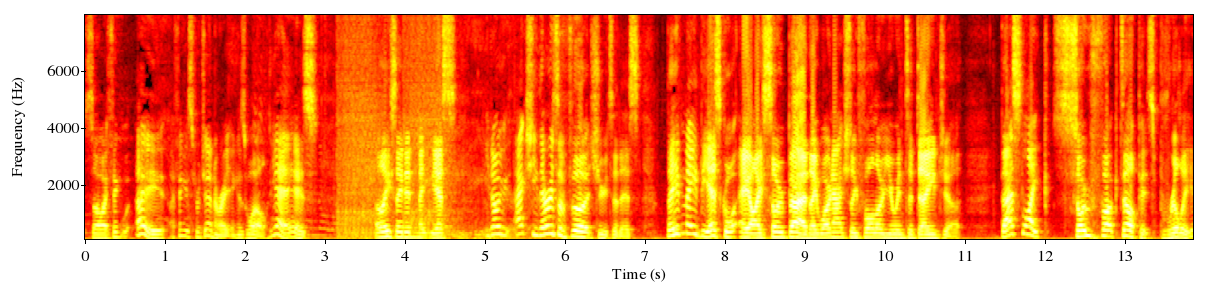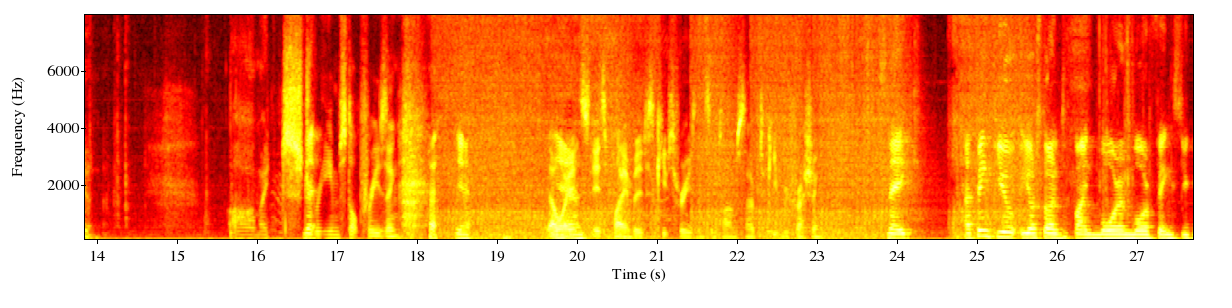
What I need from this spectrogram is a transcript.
so I think. Hey, I think it's regenerating as well. Yeah, it is. At least they didn't make the S. You know, actually, there is a virtue to this. They've made the escort AI so bad they won't actually follow you into danger. That's like so fucked up. It's brilliant. Oh, my stream stopped freezing. Yeah. Oh wait, Yeah. it's, it's playing, but it just keeps freezing sometimes, so I have to keep refreshing. Snake. I think you you're starting to find more and more things you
